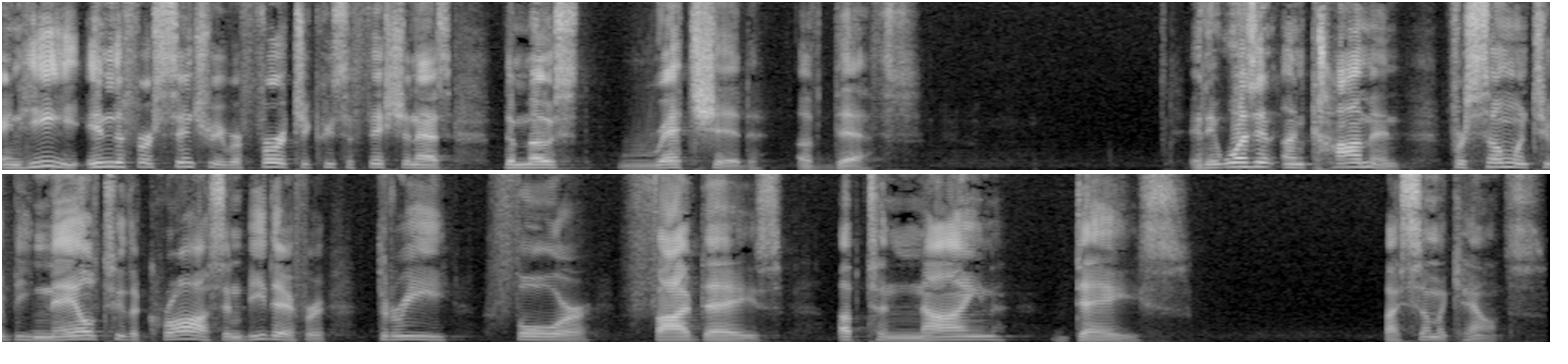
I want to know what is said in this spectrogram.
and he, in the first century, referred to crucifixion as the most wretched of deaths. And it wasn't uncommon for someone to be nailed to the cross and be there for three, four, five days, up to nine days, by some accounts,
